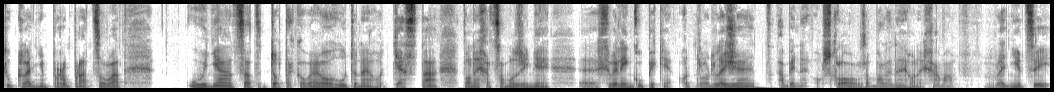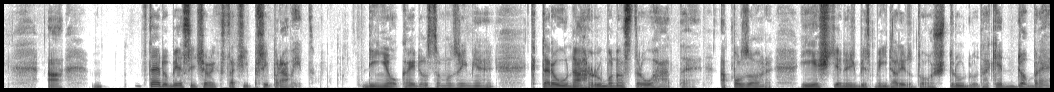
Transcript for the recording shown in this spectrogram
důkladně propracovat uhňácat do takového hutného těsta, to nechat samozřejmě eh, chvilinku pěkně odležet, aby neoschlo, zabaleného nechávám v lednici a v té době si člověk stačí připravit. Dýně Hokkaido samozřejmě, kterou nahrubo nastrouháte. A pozor, ještě než bychom ji dali do toho štrůdlu, tak je dobré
